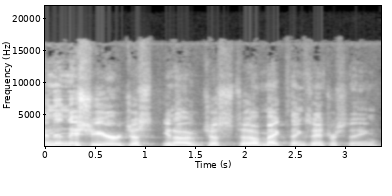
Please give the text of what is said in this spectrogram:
And then this year just you know just to make things interesting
